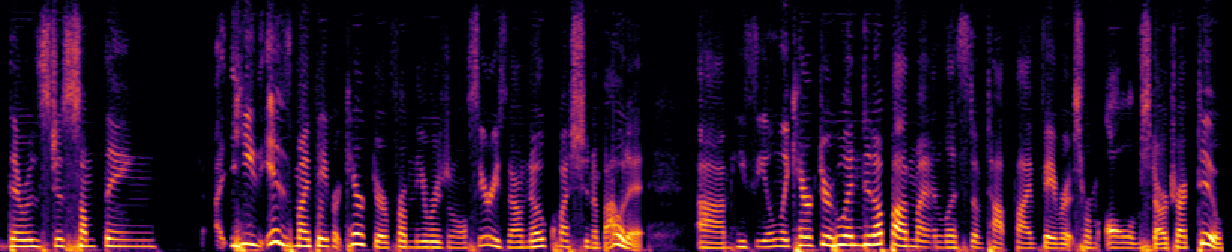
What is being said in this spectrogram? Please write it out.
there was just something. He is my favorite character from the original series now, no question about it. Um, he's the only character who ended up on my list of top five favorites from all of Star Trek too.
